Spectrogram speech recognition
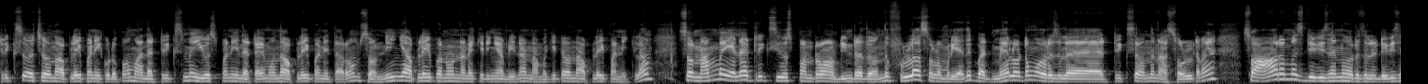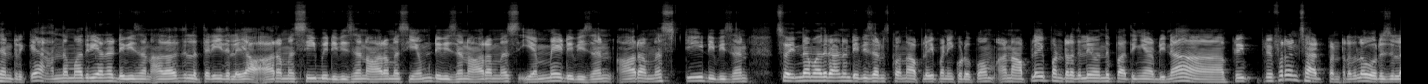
ட்ரிக்ஸ் வச்சு வந்து அப்ளை பண்ணி கொடுப்போம். அந்த ட்ரிக்ஸுமே யூஸ் பண்ணி இந்த டைம் வந்து அப்ளை பண்ணி தரோம். ஸோ நீங்கள் அப்ளை பண்ணணும்னு நினைக்கிறீங்க அப்படின்னா நம்மக்கிட்ட வந்து அப்ளை பண்ணிக்கலாம். ஸோ நம்ம என்ன ட்ரிக்ஸ் யூஸ் பண்ணுறோம் அப்படின்றத வந்து ஃபுல்லாக சொல்ல முடியாது. பட் மேலோட்டம் ஒரு சில ட்ரிக்ஸை வந்து நான் சொல்கிறேன் ஸோ ஆர்எம்எஸ் டிவிஷன் ஒரு சில டிவிஷன் இருக்குது அந்த மாதிரியான டிவிஷன் அதாவது இதில் தெரியுது இல்லையா RMS CB division RMS M division RMS MA division RMS D division so இந்த மாதிரியான டிவிஷன்ஸ்க்கு வந்து அப்ளை பண்ணி கொடுப்போம். ஆனால் அப்ளை பண்ணுறதுலேயே வந்து பார்த்தீங்க அப்படின்னா ப்ரி ப்ரிஃபரன்ஸ் ஆட் பண்ணுறதுல ஒரு சில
